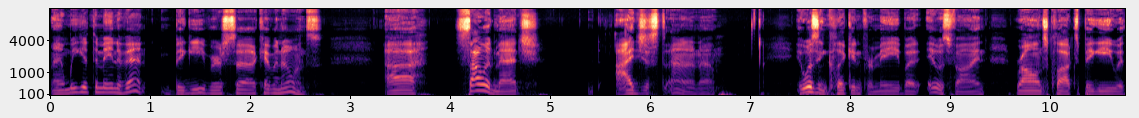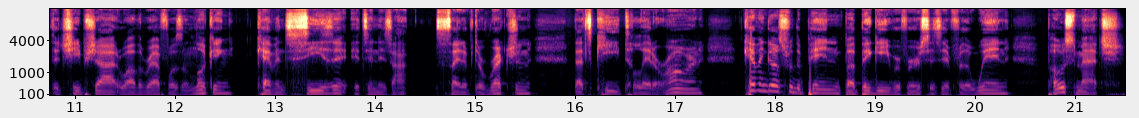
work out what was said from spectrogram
and we get the main event: Big E versus uh, Kevin Owens. Uh solid match. I just I don't know. It wasn't clicking for me, but it was fine. Rollins clocks Big E with a cheap shot while the ref wasn't looking. Kevin sees it; it's in his sight of direction. That's key to later on. Kevin goes for the pin, but Big E reverses it for the win. Post match,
